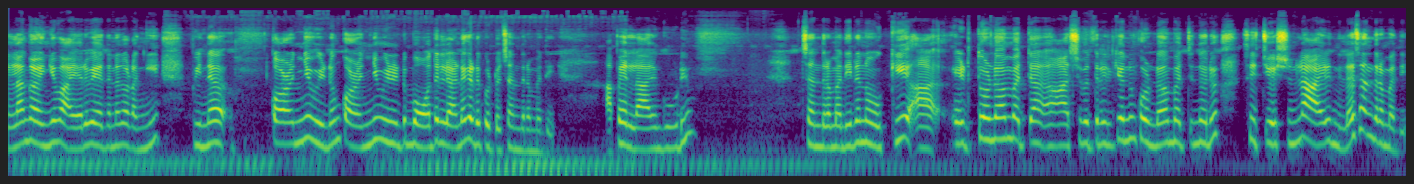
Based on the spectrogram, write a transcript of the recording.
എല്ലാം കഴിഞ്ഞ് വയർ വേദന തുടങ്ങി. പിന്നെ കുഴഞ്ഞു വീടും കുഴഞ്ഞു വീണിട്ട് ബോധമില്ലാണ്ട് കിടക്കട്ടു ചന്ദ്രമതി. അപ്പോൾ എല്ലാവരും കൂടി ചന്ദ്രമതിനെ നോക്കി എടുത്തുകൊണ്ടുപോകാൻ പറ്റാ ആശുപത്രിയിലേക്കൊന്നും കൊണ്ടുപോകാൻ പറ്റുന്ന ഒരു സിറ്റുവേഷനിലായിരുന്നില്ല ചന്ദ്രമതി.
